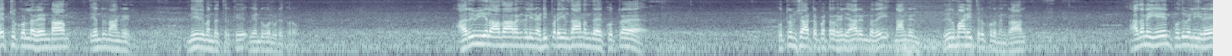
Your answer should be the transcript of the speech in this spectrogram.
ஏற்றுக்கொள்ள வேண்டாம் என்று நாங்கள் நீதிமன்றத்திற்கு வேண்டுகோள் விடுக்கிறோம். அறிவியல் ஆதாரங்களின் அடிப்படையில் தான் அந்த குற்ற குற்றம் சாட்டப்பட்டவர்கள் யார் என்பதை நாங்கள் தீர்மானித்திருக்கிறோம் என்றால் அதனை ஏன் பொதுவெளியிலே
